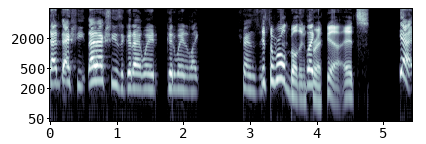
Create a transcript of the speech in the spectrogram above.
That's actually that actually is a good uh, way good way to like transition. It's a world building Like- trick. Yeah, it's yeah,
